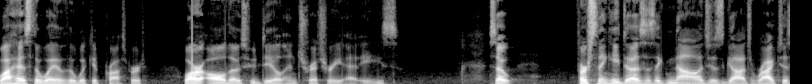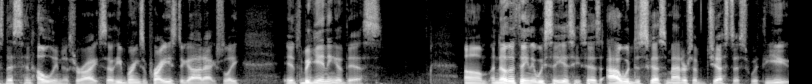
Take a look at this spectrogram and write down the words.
Why has the way of the wicked prospered? Why are all those who deal in treachery at ease? So, first thing he does is acknowledges God's righteousness and holiness, right? So he brings a praise to God actually at the beginning of this. Um, another thing that we see is he says, I would discuss matters of justice with you.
